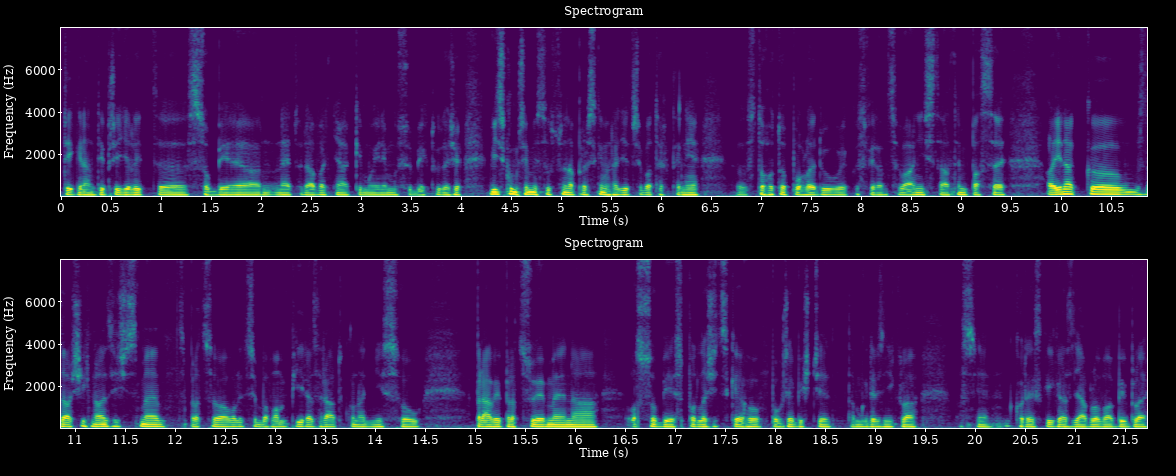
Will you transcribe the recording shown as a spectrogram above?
ty granty přidělit eh, sobě a ne to dávat nějakému jinému subjektu. Takže výzkum přemyslovců na Pražském hradě třeba tak ten je eh, z tohoto pohledu jako s financování státem pase. Ale jinak eh, z dalších nalezišť jsme zpracovávali třeba vampíra z Hrádku nad Nisou, Právě pracujeme na osobě z podležického pohřebiště, tam, kde vznikla vlastně korejský kaz Ďáblova Bible,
